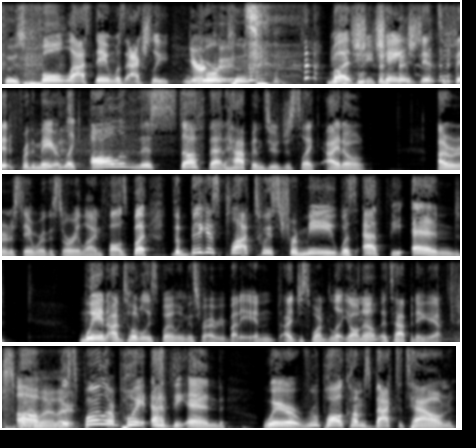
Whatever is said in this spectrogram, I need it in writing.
whose full last name was actually Your Your Kuntz. Kuntz, but she changed it to fit for the mayor. Like all of this stuff that happens, you're just like, I don't I don't understand where the storyline falls. But the biggest plot twist for me was at the end when I'm totally spoiling this for everybody. And I just wanted to let y'all know it's happening again. Spoiler Um, alert. The spoiler point at the end where RuPaul comes back to town,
